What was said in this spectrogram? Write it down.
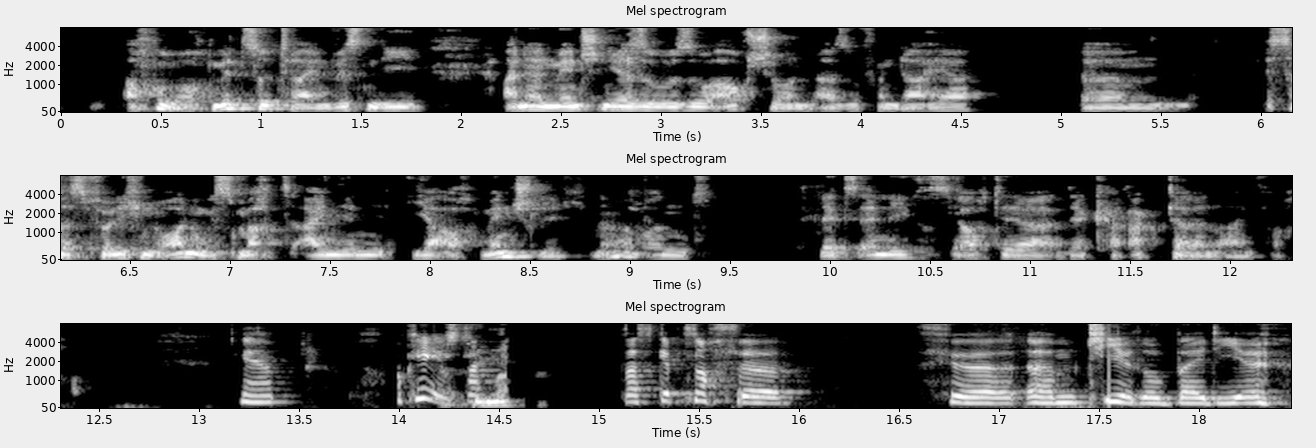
auch, auch mitzuteilen. Wissen die anderen Menschen ja sowieso auch schon. Also von daher ähm, ist das völlig in Ordnung. Es macht einen ja auch menschlich. Ne? Und letztendlich ist es ja auch der, der Charakter dann einfacher. Ja. Okay, was, was gibt es noch für für ähm, Tiere bei dir?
